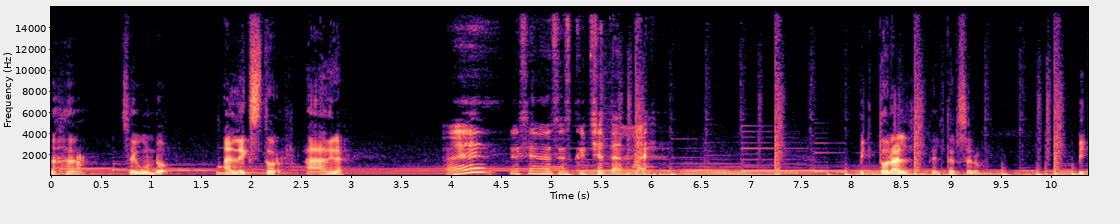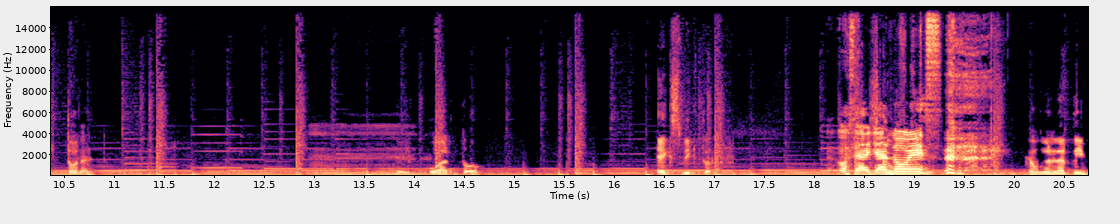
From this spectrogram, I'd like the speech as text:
Ajá. Segundo, Alextor. Ah, mira. ¿Eh? Ese no se escucha tan mal. Victoral, el tercero. Victoral. Mm, El cuarto. Ex Victor. o sea, ya no es. Como en latín.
